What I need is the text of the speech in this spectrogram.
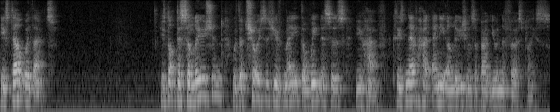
He's dealt with that. He's not disillusioned with the choices you've made, the weaknesses you have, because He's never had any illusions about you in the first place.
